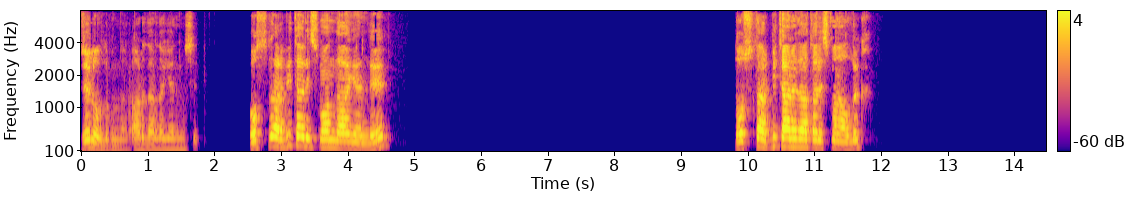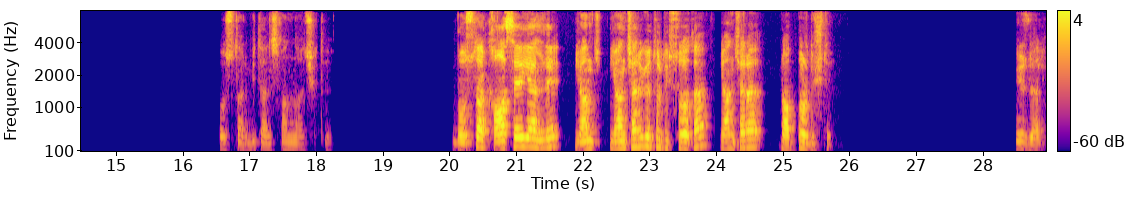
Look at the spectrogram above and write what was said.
Güzel oldu bunlar arda arda gelmesi. Dostlar bir talisman daha geldi. Dostlar bir tane daha talisman aldık. Dostlar bir talisman daha çıktı. Dostlar KS geldi. Yan, Yançar'ı götürdük slota. Yançar'a Raptor düştü. Güzel.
